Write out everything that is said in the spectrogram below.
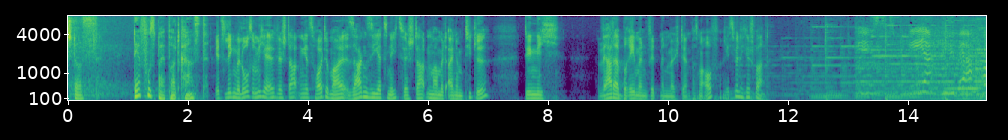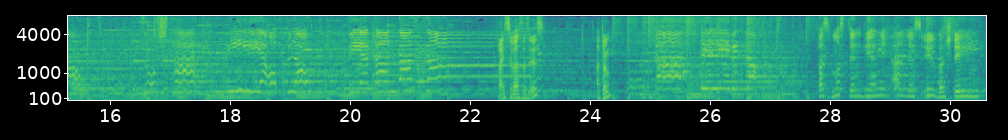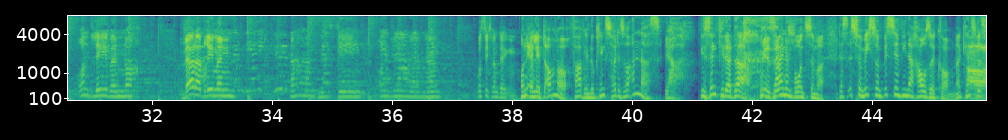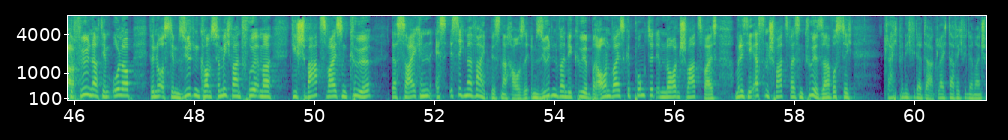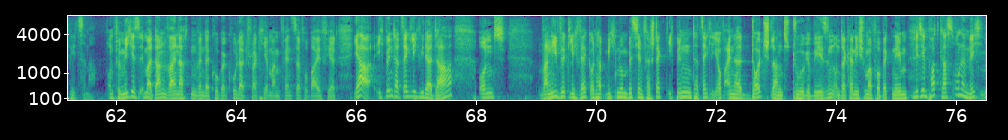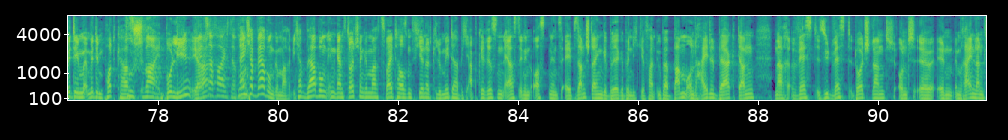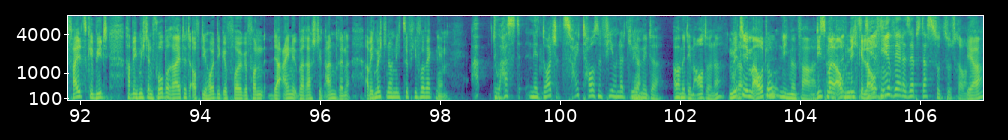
Anstoß, der Fußball-Podcast. Jetzt legen wir los und Michael, wir starten jetzt heute mal, sagen Sie jetzt nichts, wir starten mal mit einem Titel, den ich Werder Bremen widmen möchte. Pass mal auf. Jetzt bin ich gespannt. Ist er überhaupt so stark, wie er auch glaubt? Wer kann das sagen? Weißt du, was das ist? Achtung. Was mussten wir nicht alles überstehen und leben noch? Werder Bremen. Musste ich dran denken. Und er lebt auch noch. Fabian, du klingst heute so anders. Ja. Wir sind wieder da. Wir in seinem Wohnzimmer. Das ist für mich so ein bisschen wie nach Hause kommen. Ne? Kennst du das Ah. Gefühl nach dem Urlaub, wenn du aus dem Süden kommst? Für mich waren früher immer die schwarz-weißen Kühe das Zeichen, es ist nicht mehr weit bis nach Hause. Im Süden waren die Kühe braun-weiß gepunktet, im Norden schwarz-weiß. Und wenn ich die ersten schwarz-weißen Kühe sah, wusste ich, gleich bin ich wieder da, gleich darf ich wieder in mein Spielzimmer. Und für mich ist immer dann Weihnachten, wenn der Coca-Cola-Truck hier an meinem Fenster vorbeifährt. Ja, ich bin tatsächlich wieder da und war nie wirklich weg und habe mich nur ein bisschen versteckt. Ich bin tatsächlich auf einer Deutschland-Tour gewesen und da kann ich schon mal vorwegnehmen. Mit dem Podcast ohne mich. Mit dem, mit dem Podcast Du Schwein. Bulli, ja. Jetzt erfahre ich davon. Nein, ich habe Werbung gemacht. Ich habe Werbung in ganz Deutschland gemacht. 2400 Kilometer habe ich abgerissen. Erst in den Osten ins Elbsandsteingebirge bin ich gefahren, über Bamm und Heidelberg, dann nach West, Südwestdeutschland und äh, in, im Rheinland-Pfalz-Gebiet habe ich mich dann vorbereitet auf die heutige Folge von Der eine überrascht den anderen. Aber ich möchte noch nicht zu viel vorwegnehmen. Du hast eine deutsche 2400 Kilometer, aber mit dem Auto, ne? Mit dem Auto? Nicht mit dem Fahrrad. Diesmal auch nicht gelaufen. Dir, dir wäre selbst das zuzutrauen. Ja.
